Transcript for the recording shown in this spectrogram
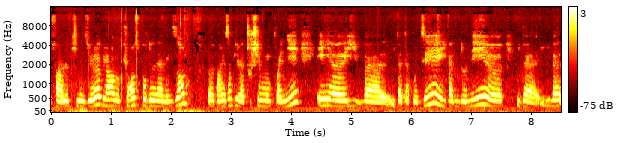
enfin, le kinésiologue, là en l'occurrence, pour donner un exemple, euh, par exemple, il va toucher mon poignet et euh, il va il va tapoter et il va me donner, euh, il va il va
